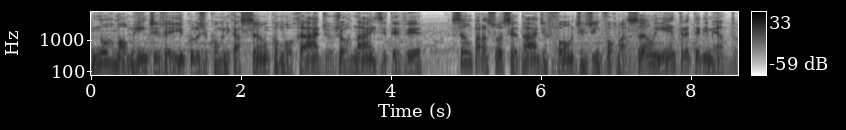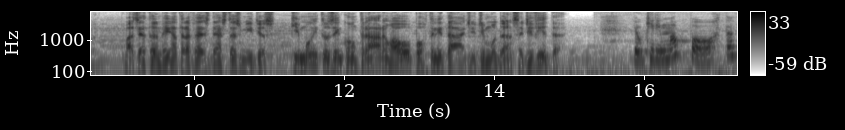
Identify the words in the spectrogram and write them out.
Normalmente, veículos de comunicação como rádio, jornais e TV são para a sociedade fontes de informação e entretenimento. Mas é também através destas mídias que muitos encontraram a oportunidade de mudança de vida. Eu queria uma porta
